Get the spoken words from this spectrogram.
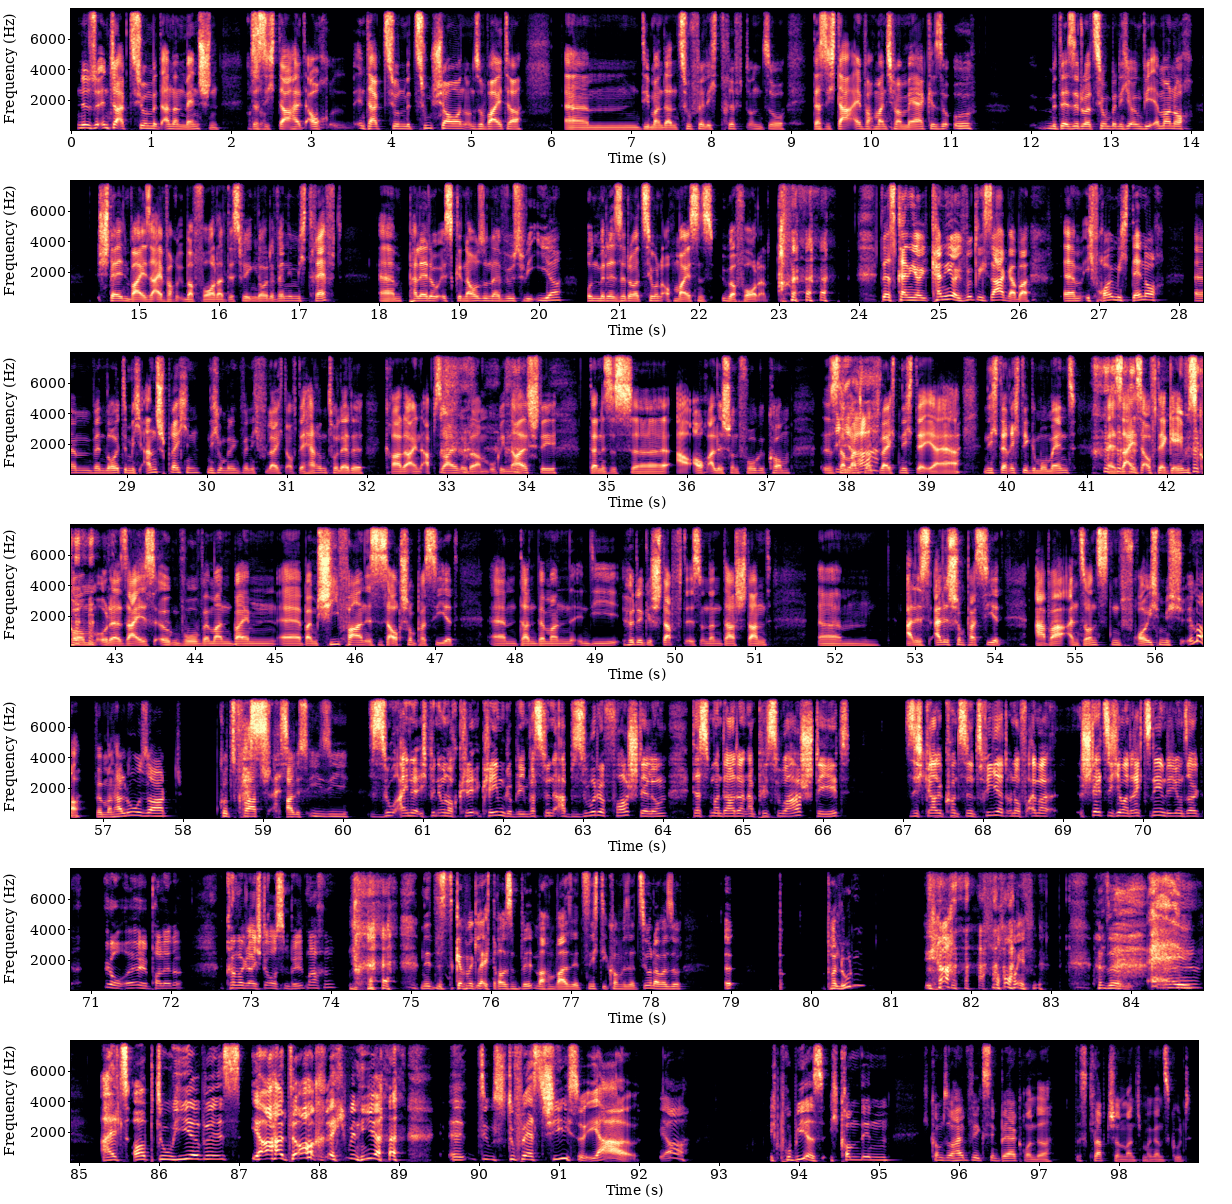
ne, so Interaktion mit anderen Menschen, dass so. ich da halt auch Interaktion mit Zuschauern und so weiter, ähm, die man dann zufällig trifft und so, dass ich da einfach manchmal merke, so, oh, mit der Situation bin ich irgendwie immer noch stellenweise einfach überfordert. Deswegen, Leute, wenn ihr mich trefft, ähm, Paletto ist genauso nervös wie ihr und mit der Situation auch meistens überfordert. das kann ich euch, kann ich euch wirklich sagen, aber ähm, ich freue mich dennoch, ähm, wenn Leute mich ansprechen, nicht unbedingt, wenn ich vielleicht auf der Herrentoilette gerade ein Abseil oder am Urinal stehe, dann ist es äh, auch alles schon vorgekommen. Es ist dann Ja? manchmal vielleicht nicht der, ja, nicht der richtige Moment, äh, sei es auf der Gamescom oder sei es irgendwo, wenn man beim, äh, beim Skifahren ist es auch schon passiert, ähm, dann, wenn man in die Hütte gestapft ist und dann da stand. Ähm, alles, alles schon passiert. Aber ansonsten freue ich mich immer, wenn man Hallo sagt, kurz Was? quatscht, Also- alles easy. So eine, ich bin immer noch kleben geblieben. Was für eine absurde Vorstellung, dass man da dann am Pissoir steht, sich gerade konzentriert und auf einmal stellt sich jemand rechts neben dich und sagt, Jo, ey, Palette, können wir gleich draußen ein Bild machen? Nee, das können wir gleich draußen ein Bild machen, war jetzt nicht die Konversation, aber so, äh, P- Paluden? Ja, moin. Also, ey, als ob du hier bist. Ja, doch, ich bin hier. Äh, du, du fährst Ski. So, ja, ja. Ich probier's. Ich komme den, ich komme so halbwegs den Berg runter. Das klappt schon manchmal ganz gut.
